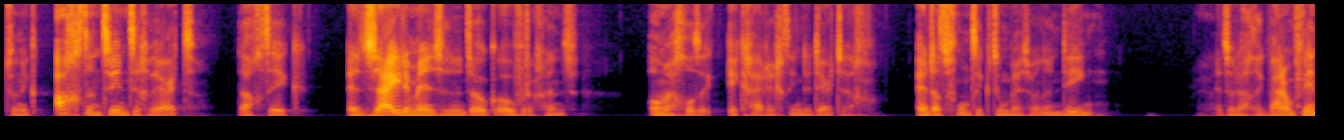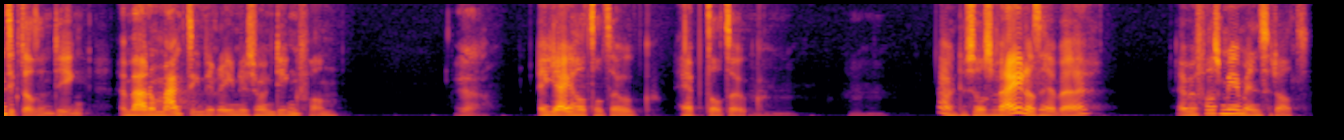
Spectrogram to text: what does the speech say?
toen ik 28 werd, dacht ik, en zeiden mensen het ook overigens, oh mijn god, ik, ik ga richting de 30. En dat vond ik toen best wel een ding. Ja. En toen dacht ik, waarom vind ik dat een ding? En waarom maakt iedereen er zo'n ding van? Ja. En jij had dat ook, hebt dat ook. Mhm. Mhm. Nou, dus als wij dat hebben, hebben vast meer mensen dat.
